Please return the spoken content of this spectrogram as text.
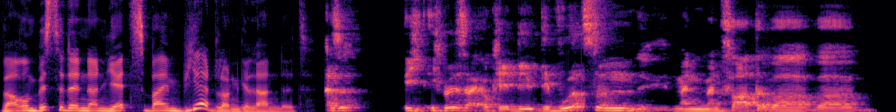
Warum bist du denn dann jetzt beim Biathlon gelandet? Also ich, ich würde sagen, okay, die, die Wurzeln, mein, mein Vater war, war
